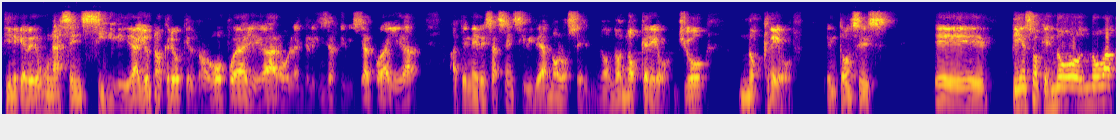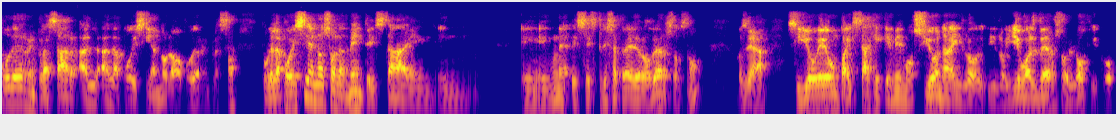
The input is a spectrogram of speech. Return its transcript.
tiene que haber una sensibilidad. Yo no creo que el robot pueda llegar o la inteligencia artificial pueda llegar a tener esa sensibilidad, no lo sé, no, no, no creo, yo no creo. Entonces, eh, pienso que no, no va a poder reemplazar a, la poesía, no la va a poder reemplazar, porque la poesía no solamente está en, en, una, se expresa a través de los versos, ¿no? O sea, si yo veo un paisaje que me emociona y lo, y lo llevo al verso, lógico,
